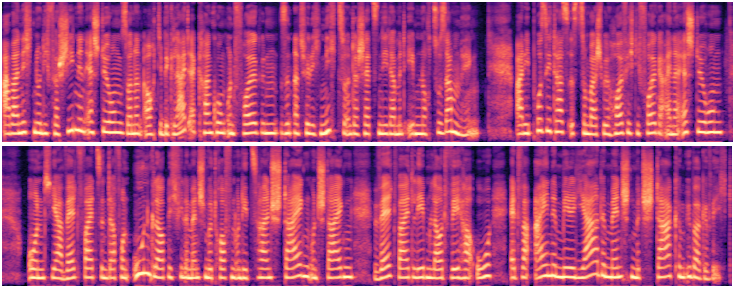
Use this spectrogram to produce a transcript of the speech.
Aber nicht nur die verschiedenen Essstörungen, sondern auch die Begleiterkrankungen und Folgen sind natürlich nicht zu unterschätzen, die damit eben noch zusammenhängen zusammenhängen. Adipositas ist zum Beispiel häufig die Folge einer Essstörung und ja, weltweit sind davon unglaublich viele Menschen betroffen und die Zahlen steigen und steigen. Weltweit leben laut WHO etwa eine Milliarde Menschen mit starkem Übergewicht.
